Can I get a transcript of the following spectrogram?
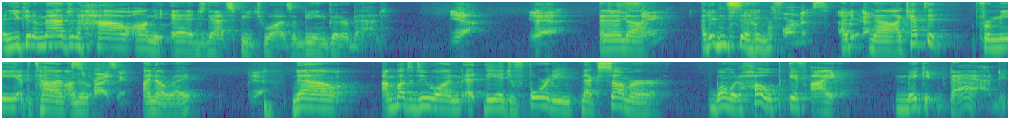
And you can imagine how on the edge that speech was of being good or bad. Yeah. Yeah. And Did you uh, sing? I didn't sing. Performance? I did, no, I kept it for me at the time under. Surprising. I know, right? Yeah. Now, I'm about to do one at the age of 40 next summer. One would hope if I make it bad,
